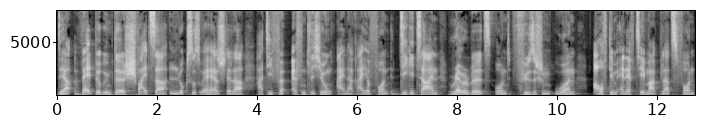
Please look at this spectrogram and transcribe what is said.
der weltberühmte Schweizer Luxusuhrhersteller hat die Veröffentlichung einer Reihe von digitalen Wearables und physischen Uhren auf dem NFT-Marktplatz von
